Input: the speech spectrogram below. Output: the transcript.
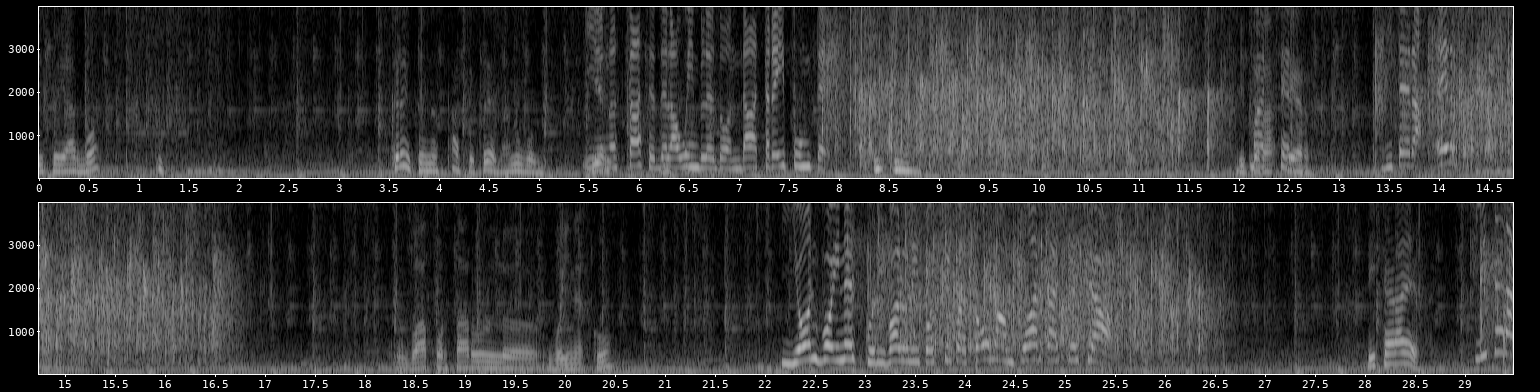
E pe iarbă? Cred că e Năstase, cred, dar nu văd. E Năstase de la Wimbledon, da, 3 puncte. Litera Marcel. R. Litera R. Cumva portarul uh, Voinescu. Ion Voinescu, rivalul lui Costică Toma, în poarta CCA. Litera S. Litera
